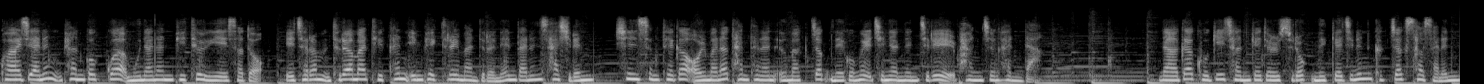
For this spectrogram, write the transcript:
과하지 않은 편곡과 무난한 비트 위에서도 이처럼 드라마틱한 임팩트를 만들어낸다는 사실은 신승태가 얼마나 탄탄한 음악적 내공을 지녔는지를 방증한다. 나아가 곡이 전개될수록 느껴지는 극적 서사는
